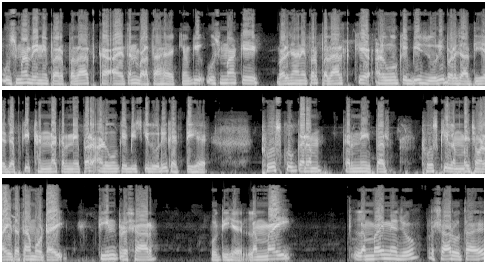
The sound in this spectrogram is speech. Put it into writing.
उष्मा देने पर पदार्थ का आयतन बढ़ता है, क्योंकि ऊष्मा के बढ़ जाने पर पदार्थ के अणुओं के बीच दूरी बढ़ जाती है, जबकि ठंडा करने पर अणुओं के बीच की दूरी घटती है। ठोस को गर्म करने पर ठोस की लंबाई, चौड़ाई तथा मोटाई तीन प्रसार होती है। लंबाई लंबाई में जो प्रसार होता है,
